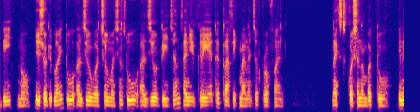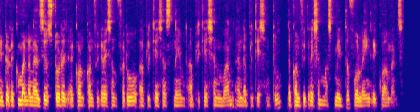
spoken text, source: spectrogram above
B, no. You should deploy two Azure virtual machines to Azure regions and you create a traffic manager profile. Next, question number two. You need to recommend an Azure Storage account configuration for two applications named Application 1 and Application 2. The configuration must meet the following requirements.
